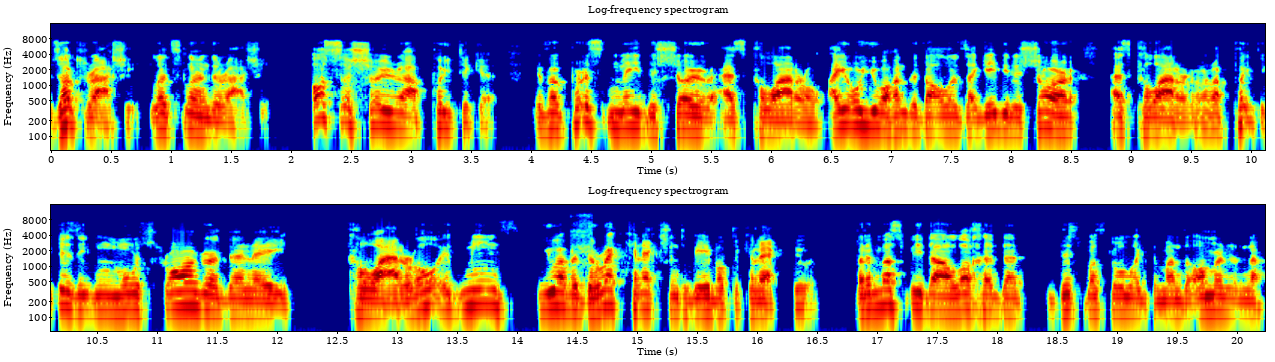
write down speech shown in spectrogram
Zot Rashi. Let's learn the Rashi. Also shoyra poitika. If a person made the shore as collateral, I owe you hundred dollars. I gave you the shore as collateral. And a is even more stronger than a collateral. It means you have a direct connection to be able to connect to it. But it must be the halacha that this must go like the manda omer, and a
